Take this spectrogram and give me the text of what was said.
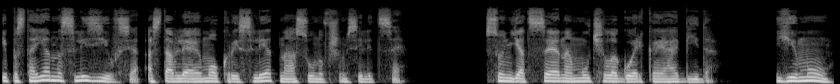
и постоянно слезился, оставляя мокрый след на осунувшемся лице. Сунь Яцена мучила горькая обида. Ему,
